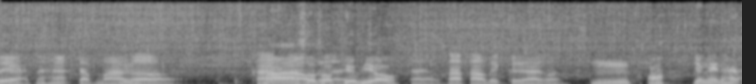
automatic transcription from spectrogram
แดดนะฮะ จับมาก็ ฆ่มาคาวสดด้ๆวยเพียวใช่ครับฆ่าคาวด้วยเกลือก่อน ๆอืมอ๋อยังไงนะฮะ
